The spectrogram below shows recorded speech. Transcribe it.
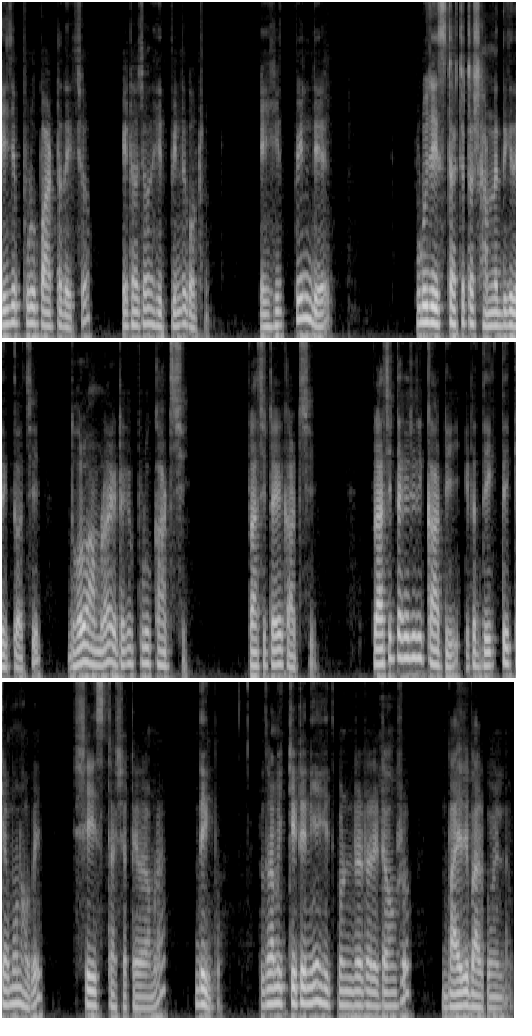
এই যে পুরো পার্টটা দেখছ, এটা হচ্ছে আমাদের হৃৎপিণ্ডের গঠন। এই হৃৎপিণ্ডের পুরো যে স্ট্রাকচারটা সামনের দিকে দেখতে পাচ্ছি, ধরো আমরা এটাকে পুরো কাটছি, প্রাচীরটাকে কাটছি। প্রাচীরটাকে যদি কাটি, এটা দেখতে কেমন হবে? সেই স্ট্রাকচারটা এবার আমরা দেখব। তো ধরো আমি কেটে নিয়ে হৃৎপিণ্ডটার এটা অংশ বাইরে বার করে নিলাম।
